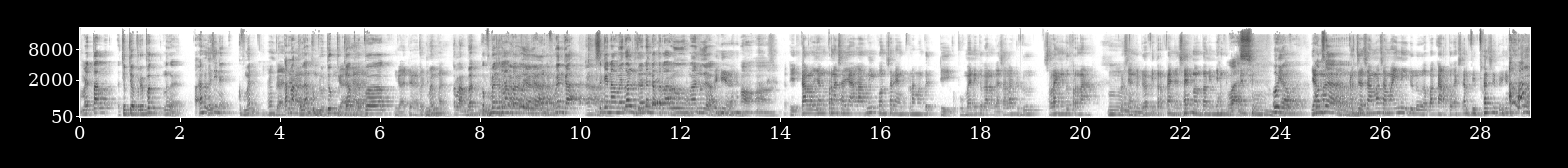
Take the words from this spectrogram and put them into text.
metal Jogja Brebek, lu enggak? Ada gak sih nih? Kebumen? Oh, enggak Kan ada. Magelang Gembluduk, Enggak ada. Brebek. Enggak ada Kebumen terlambat. Kebumen terlambat tuh ya. Kebumen enggak skena metal di sana enggak terlalu nganu ya. Iya. Oh, oh. Kalau yang pernah saya alami konser yang pernah mampir di Kebumen itu kalau nggak salah dulu Seleng itu pernah. Hmm. Terus yang kedua Peter Pan ya saya nonton ini yang Peter Was. Pan. Oh iya, yang konser. kerja sama sama ini dulu apa kartu XL Bebas itu ya.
